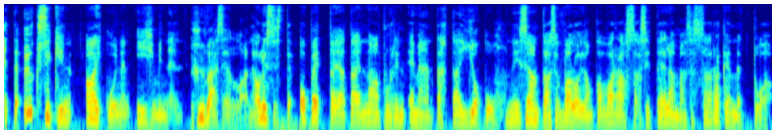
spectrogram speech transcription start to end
Että yksikin aikuinen ihminen, hyvä sellainen, olisi se sitten opettaja tai naapurin emäntä tai joku, niin se antaa sen valo, jonka varassa sitten elämänsä saa rakennettua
